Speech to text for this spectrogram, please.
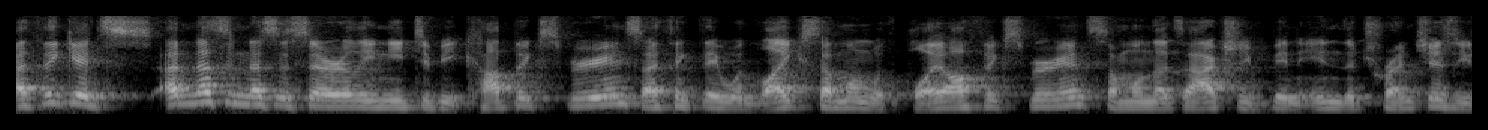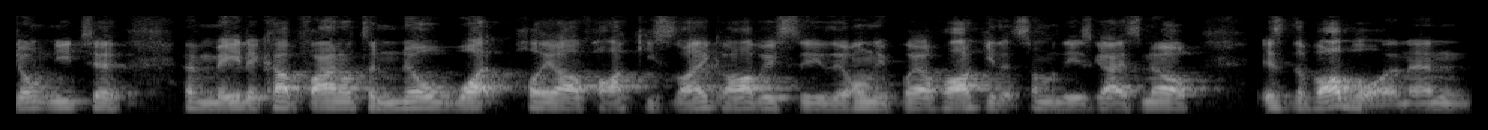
I think it's it doesn't necessarily need to be cup experience. I think they would like someone with playoff experience, someone that's actually been in the trenches. You don't need to have made a cup final to know what playoff hockey's like. Obviously, the only playoff hockey that some of these guys know is the bubble, and then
